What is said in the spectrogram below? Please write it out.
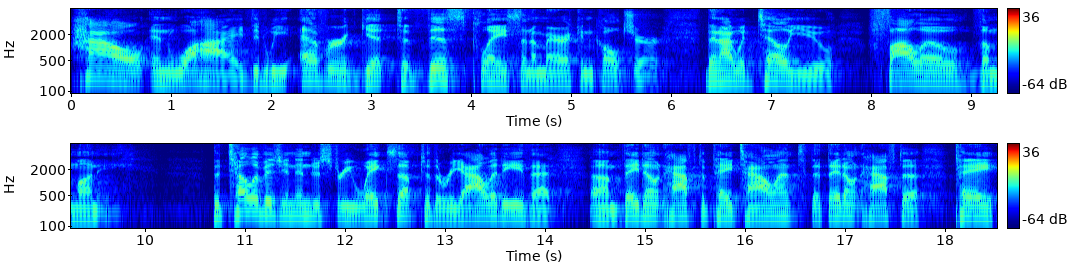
how and why did we ever get to this place in American culture, then I would tell you follow the money. The television industry wakes up to the reality that um, they don't have to pay talent, that they don't have to pay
